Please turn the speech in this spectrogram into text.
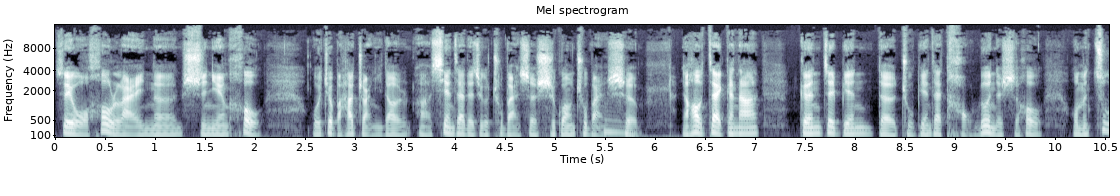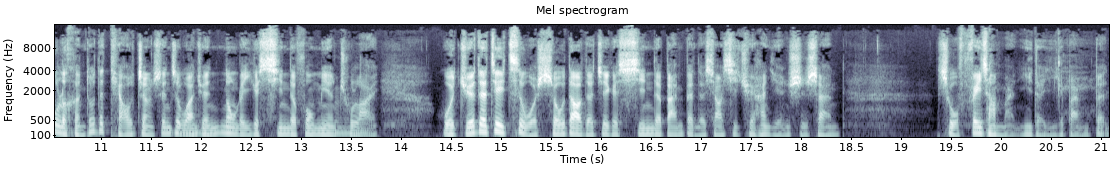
所以我后来呢，十年后我就把它转移到啊、呃、现在的这个出版社时光出版社，嗯、然后再跟他跟这边的主编在讨论的时候，我们做了很多的调整，甚至完全弄了一个新的封面出来。嗯、我觉得这次我收到的这个新的版本的小喜鹊和岩石山。是我非常满意的一个版本，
